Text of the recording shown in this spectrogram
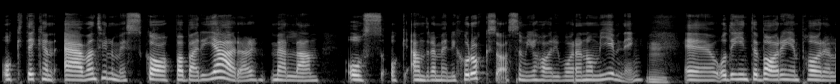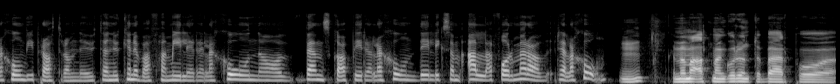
och det kan även till och med skapa barriärer mellan oss och andra människor också, som vi har i vår omgivning. Eh, och det är inte bara i en parrelation vi pratar om nu, utan nu kan det vara familjerelation och vänskaplig relation. Det är liksom alla former av relation. Mm. Men att man går runt och bär på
